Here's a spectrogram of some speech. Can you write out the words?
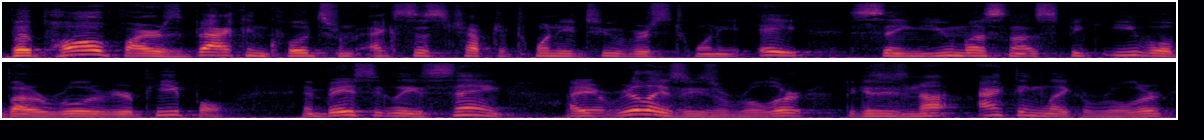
But Paul fires back and quotes from Exodus chapter 22 verse 28 saying, you must not speak evil about a ruler of your people. And basically he's saying, I didn't realize he's a ruler because he's not acting like a ruler.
